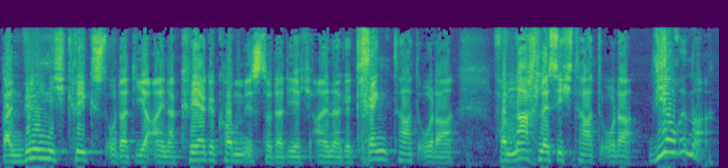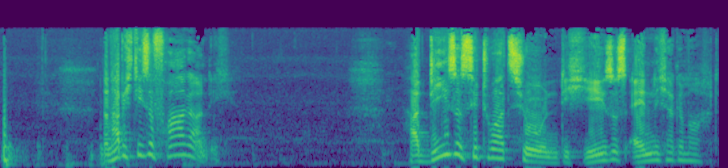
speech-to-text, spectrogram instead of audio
deinen Willen nicht kriegst oder dir einer quer gekommen ist oder dich einer gekränkt hat oder vernachlässigt hat oder wie auch immer, dann habe ich diese Frage an dich. Hat diese Situation dich Jesus ähnlicher gemacht?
